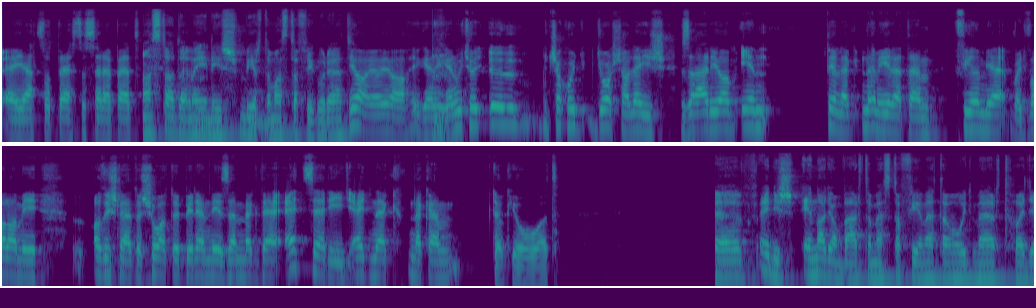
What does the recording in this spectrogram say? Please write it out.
eljátszotta ezt a szerepet. Azt adom én is, bírtam azt a figurát. Ja, ja, ja, igen, igen. Úgyhogy ő, csak hogy gyorsan le is zárjam, én tényleg nem életem filmje, vagy valami, az is lehet, hogy soha többé nem nézem meg, de egyszer így egynek nekem tök jó volt. Én is, én nagyon vártam ezt a filmet amúgy, mert hogy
